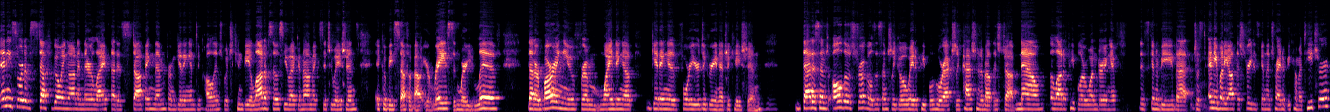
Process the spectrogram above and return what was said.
any sort of stuff going on in their life that is stopping them from getting into college, which can be a lot of socioeconomic situations. It could be stuff about your race and where you live that are barring you from winding up getting a four-year degree in education. Mm-hmm. That essentially, all those struggles essentially go away to people who are actually passionate about this job. Now, a lot of people are wondering if it's going to be that just anybody off the street is going to try to become a teacher.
